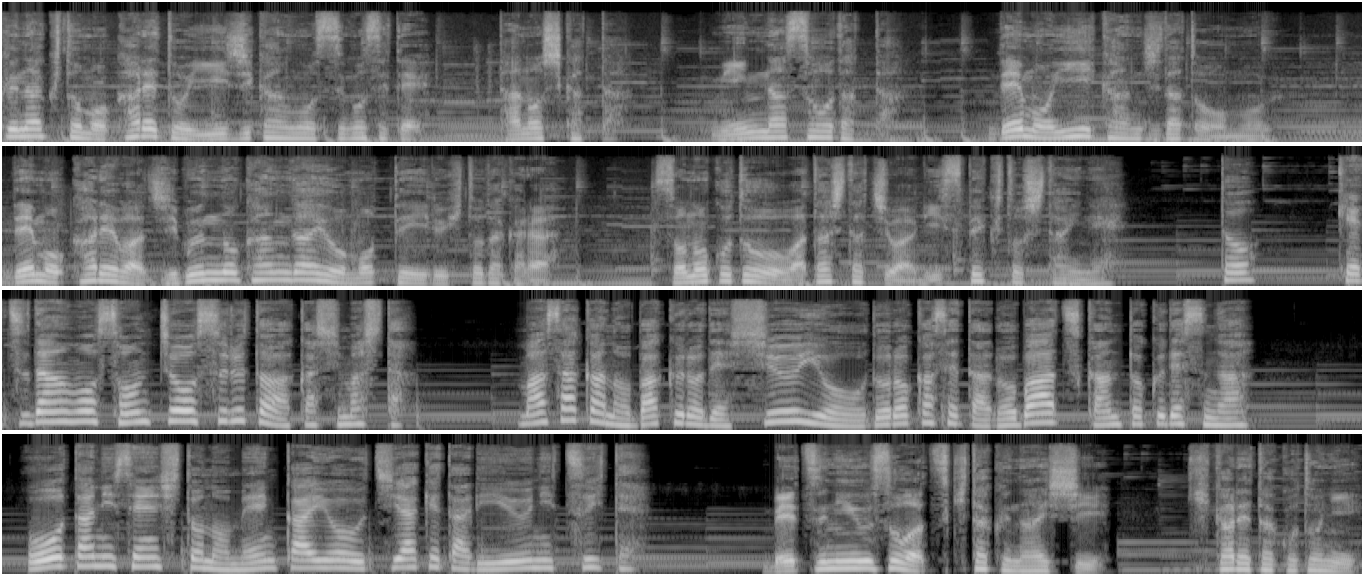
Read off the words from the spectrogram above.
少なくとも彼といい時間を過ごせて楽しかった。みんなそうだった。でもいい感じだと思う。でも彼は自分の考えを持っている人だからそのことを私たちはリスペクトしたいね。と決断を尊重すると明かしました。まさかの暴露で周囲を驚かせたロバーツ監督ですが大谷選手との面会を打ち明けた理由について。別に嘘はつきたくないし聞かれたことに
